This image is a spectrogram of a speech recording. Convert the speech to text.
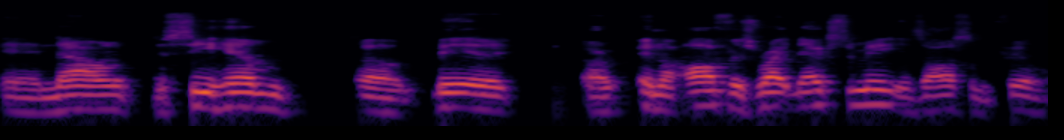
and now to see him uh, being uh, in the office right next to me is awesome feeling.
